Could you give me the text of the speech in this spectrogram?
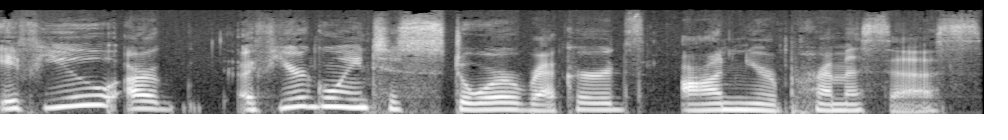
if you are if you're going to store records on your premises,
